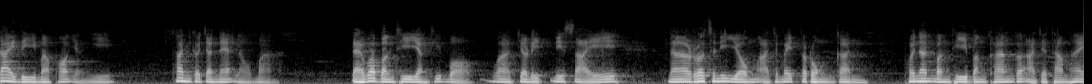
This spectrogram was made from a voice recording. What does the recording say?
ได้ดีมาเพราะอย่างนี้ ท่านก็จะแนะเรามา แต่ว่าบางทีอย่างที่บอกว่าจริตนิสัย นะรสนิยมอาจจะไม่ตรงกัน เพราะนั้นบางทีบางครั้งก็อาจจะทำให้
